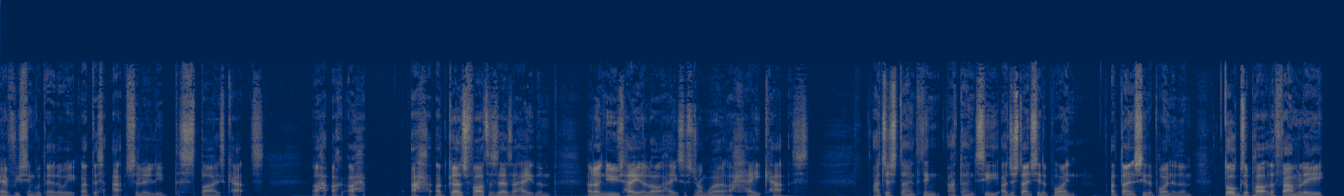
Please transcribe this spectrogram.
every single day of the week. I just absolutely despise cats. I, I, I, I, I'd go as far to say as I hate them. I don't use hate a lot. Hate's a strong word. I hate cats. I just don't think. I don't see. I just don't see the point. I don't see the point of them. Dogs are part of the family.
